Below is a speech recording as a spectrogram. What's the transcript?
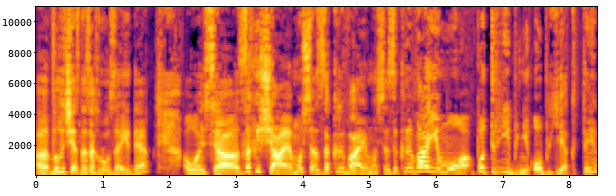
Е, Величезна загроза йде. Ось е, захищаємося, закриваємося, закриваємо потрібні об'єкти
